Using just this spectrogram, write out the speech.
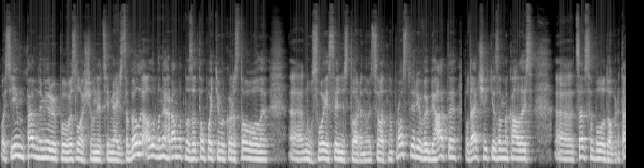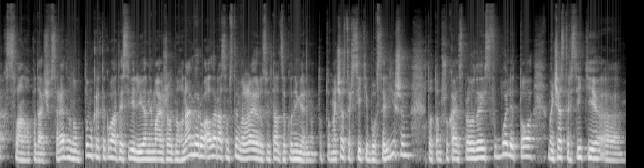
Ось їм певною мірою повезло, що вони цей м'яч забили, але вони грамотно зато потім використовували е, ну, свої сильні сторони. Оце от на просторі, вибігати, подачі, які замикались. Е, Це все було добре, так? З подачі всередину. Тому критикувати Севілью я не маю жодного наміру, але разом з тим вважаю результат закономірним. Тобто Манчестер Сіті був сильнішим, хто там шукає справедливість в футболі, то Манчестер Сіті. Е,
